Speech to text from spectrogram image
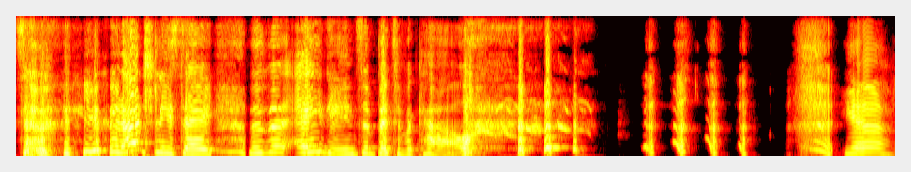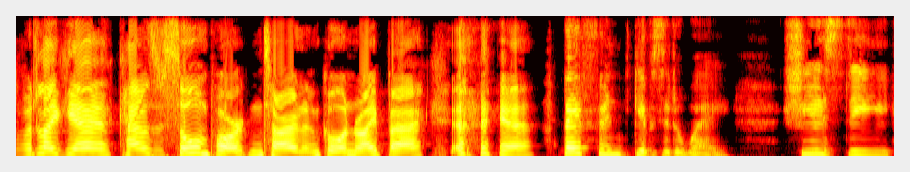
So you could actually say that the Aideen's a bit of a cow. yeah, but like, yeah, cows are so important, Ireland, going right back. yeah. Befind gives it away. She is the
